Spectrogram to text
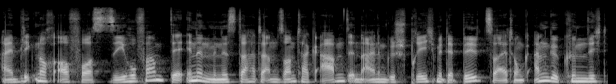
Ein Blick noch auf Horst Seehofer. Der Innenminister hatte am Sonntagabend in einem Gespräch mit der Bild-Zeitung angekündigt,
